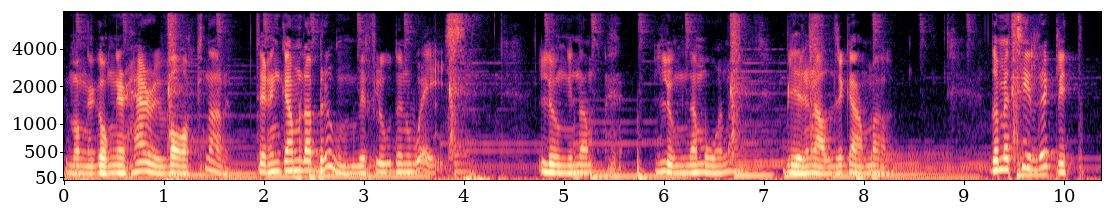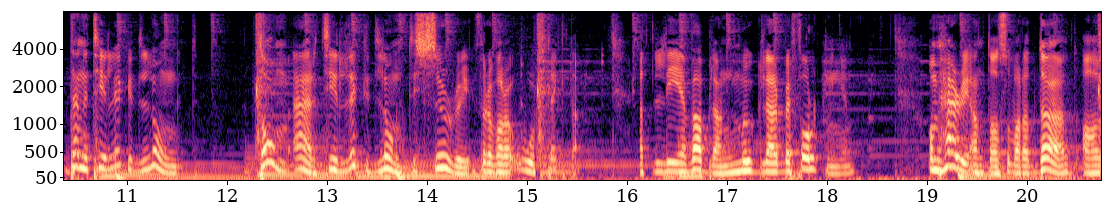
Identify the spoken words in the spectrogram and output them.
hur många gånger Harry vaknar till den gamla bron vid floden Waze. Lugna, lugna morgnar blir den aldrig gammal. De är tillräckligt, den är tillräckligt långt, de är tillräckligt långt i Surrey för att vara oupptäckta. Att leva bland mugglarbefolkningen. Om Harry antas vara död av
